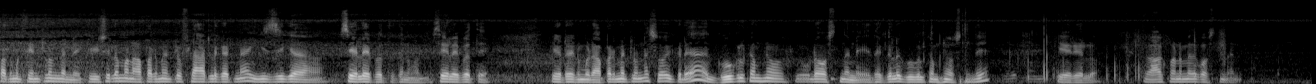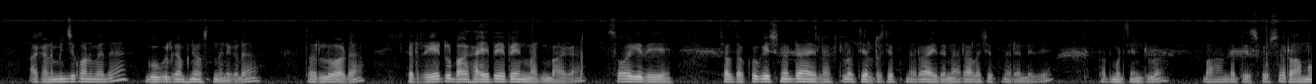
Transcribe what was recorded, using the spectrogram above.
పదమూడు సెంట్లు ఉందండి. క్యూసీలో మన అపార్ట్మెంట్లు ఫ్లాట్లు కట్టినా ఈజీగా సేల్ అయిపోతుంది అనమాట సేల్ అయిపోతాయి ఇక్కడ రెండు మూడు అపార్ట్మెంట్లు ఉన్నాయి. సో ఇక్కడ గూగుల్ కంపెనీ కూడా వస్తుందండి. దగ్గరలో గూగుల్ కంపెనీ వస్తుంది ఏరియాలో. ఆ కొండ మీదకి వస్తుందండి. ఆ కనిపించే కొండ మీద గూగుల్ కంపెనీ వస్తుందండి ఇక్కడ. తరులువాడ ఇక్కడ రేట్లు బాగా హైప్ అయిపోయింది మాట బాగా. సో ఇది చాలా తక్కువగా ఇచ్చినట్టు ఐదు లక్షలు చిల్లర చెప్తున్నారు. ఐదున్నర అలా చెప్తున్నారండి ఇది. పదమూడు సెంట్లు బాగుంటుంది తీసుకొచ్చి రాము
